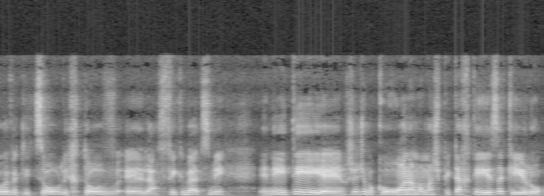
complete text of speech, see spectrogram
אוהבת ליצור, לכתוב, אה, להפיק בעצמי. אני הייתי, אה, אני חושבת שבקורונה ממש פיתחתי איזה כאילו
